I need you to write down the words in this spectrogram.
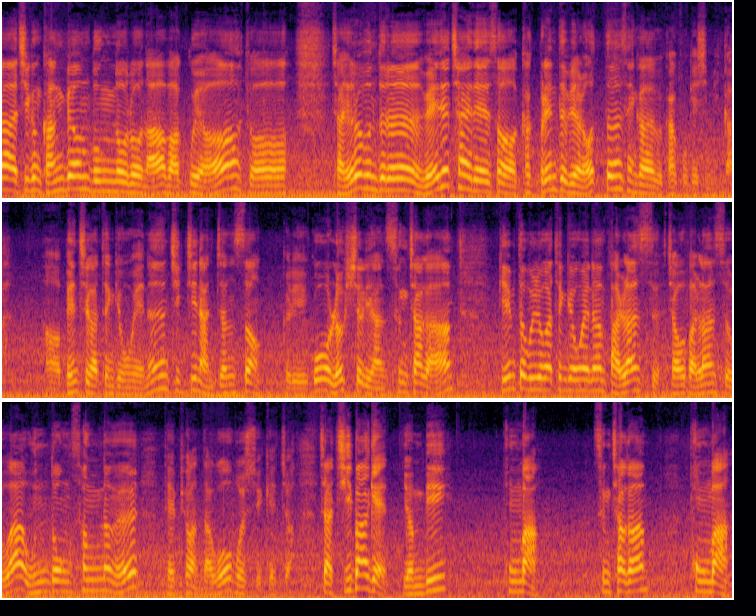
자, 지금 강변북로로 나와봤고요. 저, 자, 여러분들은 외제차에 대해서 각 브랜드별 어떤 생각을 갖고 계십니까? 어, 벤츠 같은 경우에는 직진 안전성, 그리고 럭셔리한 승차감, BMW 같은 경우에는 밸런스, 좌우 밸런스와 운동 성능을 대표한다고 볼 수 있겠죠. 자, 지바겐, 연비, 폭망, 승차감, 폭망,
